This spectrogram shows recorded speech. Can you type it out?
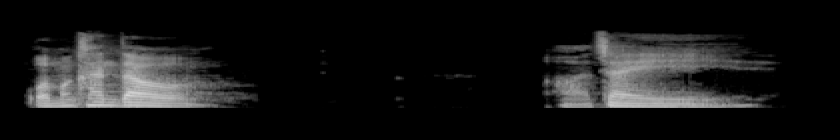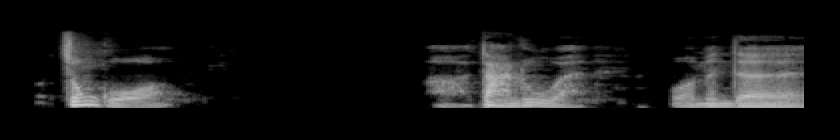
我们看到啊，在中国啊大陆啊，我们的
